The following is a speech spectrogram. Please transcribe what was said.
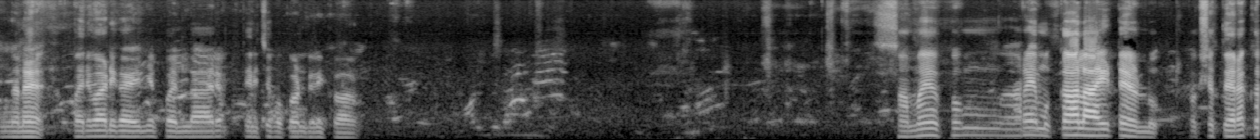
അങ്ങനെ പരിപാടി കഴിഞ്ഞപ്പോൾ എല്ലാവരും തിരിച്ചു പൊക്കോണ്ടിരിക്കുകയാണ് സമയം ഇപ്പം ആറേ മുക്കാലായിട്ടേ ഉള്ളൂ. പക്ഷെ തിരക്ക്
